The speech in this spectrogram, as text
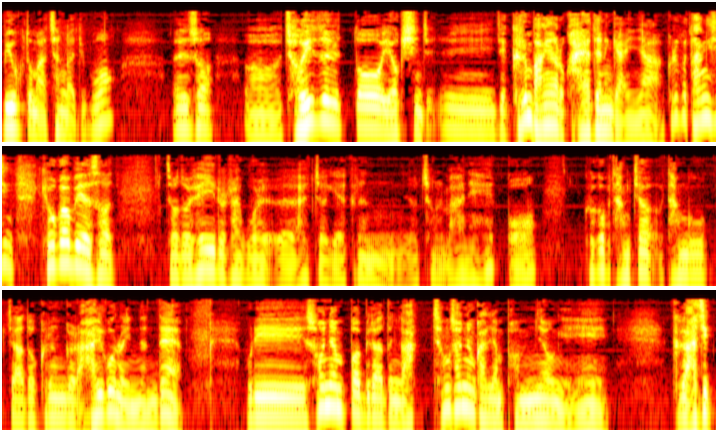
미국도 마찬가지고 그래서 어, 저희들도 역시 이제, 이제 그런 방향으로 가야 되는 게 아니냐. 그리고 당시 교과부에서 저도 회의를 하고 할, 할 적에 그런 요청을 많이 했고, 그거 당자, 당국자도 그런 걸 알고는 있는데, 우리 소년법이라든가 청소년 관련 법령이 그 아직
